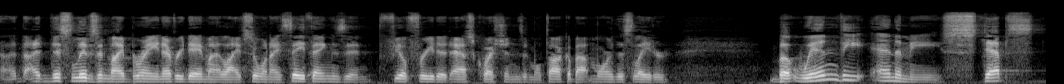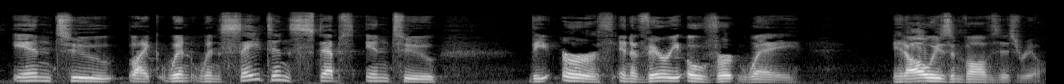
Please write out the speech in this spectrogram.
I, this lives in my brain every day of my life. So when I say things, and feel free to ask questions, and we'll talk about more of this later. But when the enemy steps into like when when Satan steps into the earth in a very overt way, it always involves Israel.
